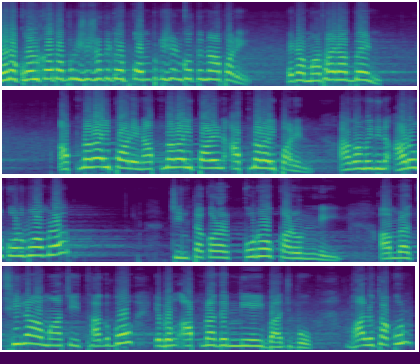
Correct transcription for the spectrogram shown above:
যেন কলকাতা পুলিশের সাথে কেউ কম্পিটিশন করতে না পারে। এটা মাথায় রাখবেন। আপনারাই পারেন আপনারাই পারেন আপনারাই পারেন। আগামী দিন আরও করব আমরা। চিন্তা করার কোনো কারণ নেই। আমরা ছিলাম আছি থাকব এবং আপনাদের নিয়েই বাঁচব। ভালো থাকুন।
